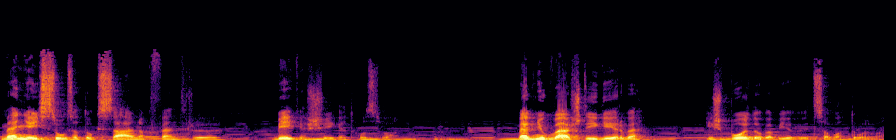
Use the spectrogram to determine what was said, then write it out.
Mennyei szózatok szállnak fentről, békességet hozva, megnyugvást ígérve, és boldogabb jövőt szavatolva.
